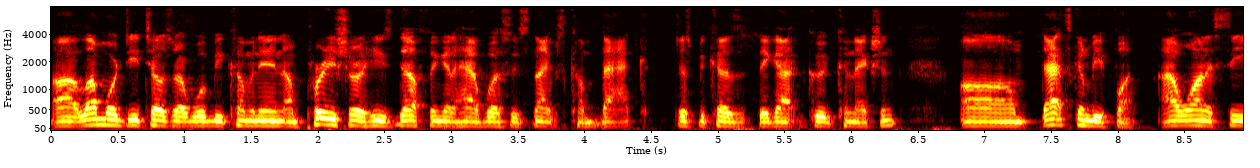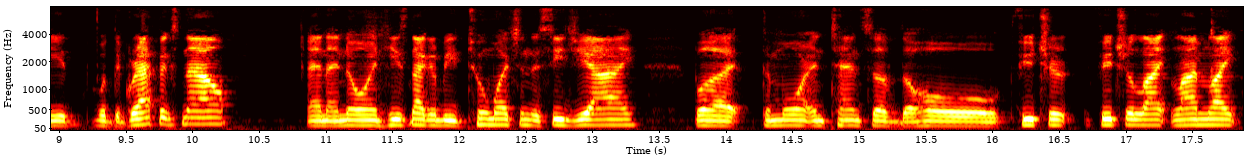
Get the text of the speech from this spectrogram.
Uh, a lot more details are will be coming in. I'm pretty sure he's definitely going to have Wesley Snipes come back just because they got good connection. Um, that's going to be fun. I want to see with the graphics now, and I know he's not going to be too much in the CGI, but the more intense of the whole future future light limelight,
